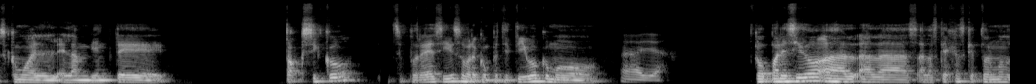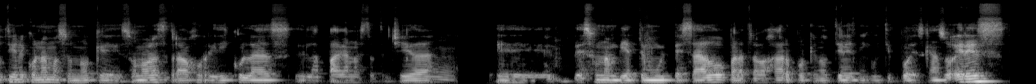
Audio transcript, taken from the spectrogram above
es como el el ambiente tóxico, se podría decir, sobrecompetitivo, como Ah, ya. como parecido a a las a las quejas que todo el mundo tiene con Amazon, ¿no? Que son horas de trabajo ridículas, la paga no está tan chida, Mm. eh, es un ambiente muy pesado para trabajar porque no tienes ningún tipo de descanso. Eres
